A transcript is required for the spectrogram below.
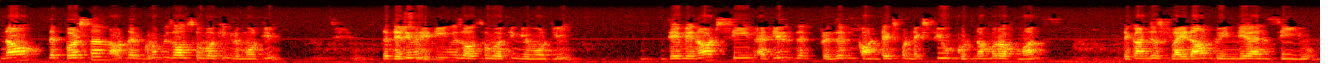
Now that person or that group is also working remotely the delivery team is also working remotely. They may not see, at least the present context for next few good number of months, they can't just fly down to India and see you.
